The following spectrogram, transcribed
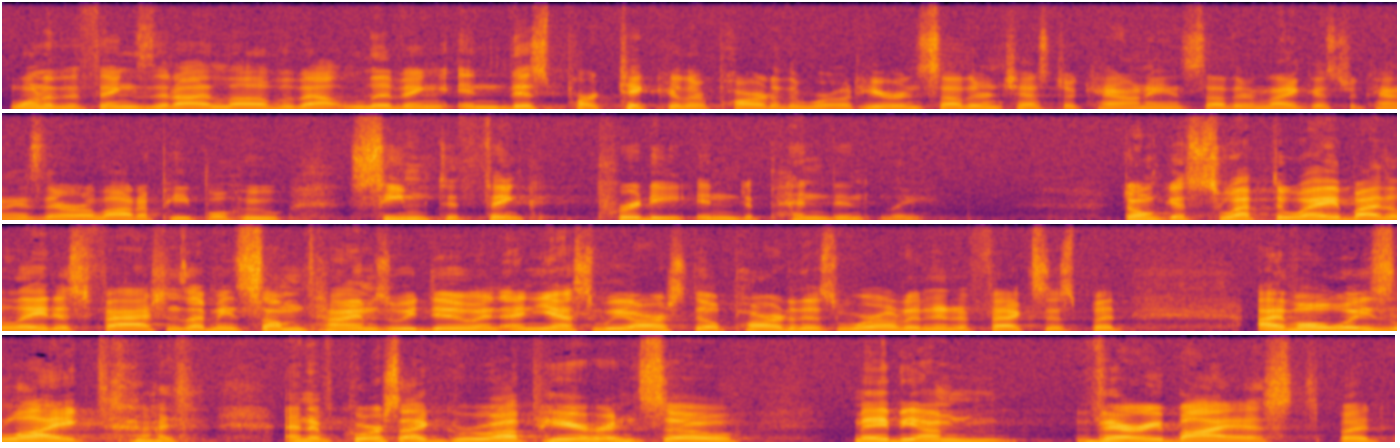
One of the things that I love about living in this particular part of the world, here in southern Chester County and southern Lancaster County, is there are a lot of people who seem to think pretty independently. Don't get swept away by the latest fashions. I mean, sometimes we do, and, and yes, we are still part of this world and it affects us, but I've always liked, and of course, I grew up here, and so maybe I'm very biased, but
